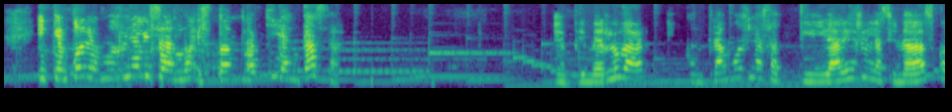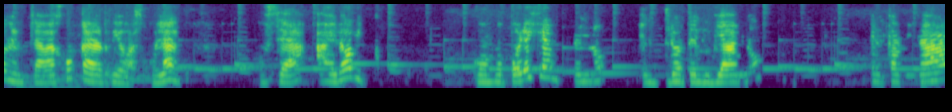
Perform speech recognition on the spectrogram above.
y que podemos realizarlo estando aquí en casa. En primer lugar, encontramos las actividades relacionadas con el trabajo cardiovascular, o sea, aeróbico, como por ejemplo el trote liviano, el caminar,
